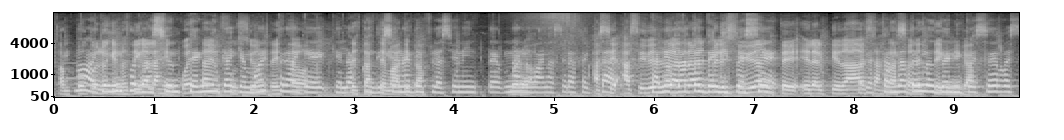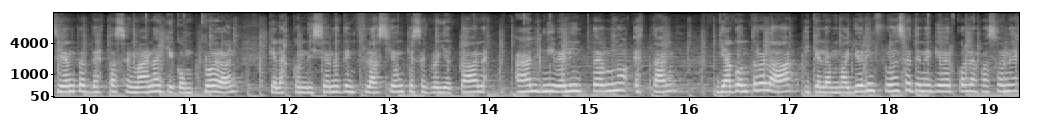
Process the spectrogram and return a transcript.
tampoco de lo que nos digan las encuestas técnica en que muestra que, que, las condiciones de inflación interna no van a ser afectadas. Así, de atrás el presidente era el que daba esas están razones los técnicas. del IPC recientes de esta semana que comprueban que las condiciones de inflación que se proyectaban al nivel interno están ya controlada y que la mayor influencia tiene que ver con las razones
